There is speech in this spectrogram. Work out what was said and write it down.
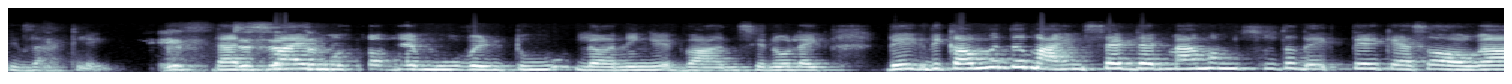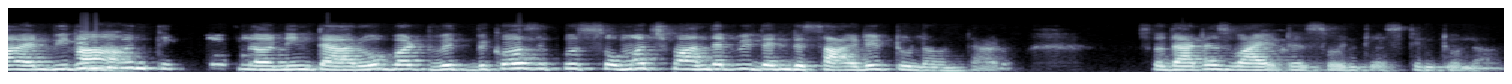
Exactly. If that's why the... most of them move into learning advanced, you know, like they, they come with the mindset that ma'am हम सोचते देखते हैं कैसा होगा and we didn't हाँ. even think of learning tarot but with because it was so much fun that we then decided to learn tarot. So that is why it is so interesting to learn.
